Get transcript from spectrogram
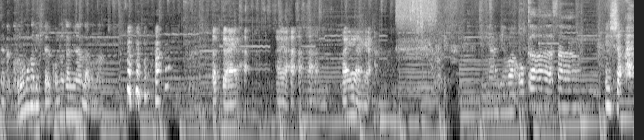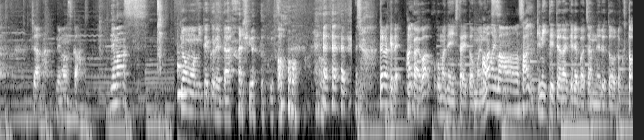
なんか子供ができたらこんな感じなんだろうな。あかいあやあやあや土産はお母さん。よいしょじゃあ寝ますか。寝ます。今日も見てくれてありがとうございます。というわけで今回はここまでにしたいと思います、はい。気に入っていただければチャンネル登録と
